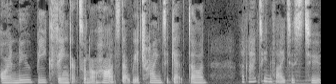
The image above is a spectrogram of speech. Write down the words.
or a new big thing that's on our hearts that we're trying to get done, I'd like to invite us to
